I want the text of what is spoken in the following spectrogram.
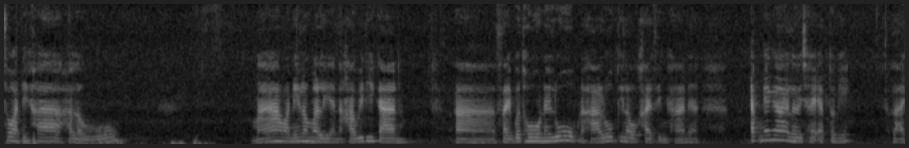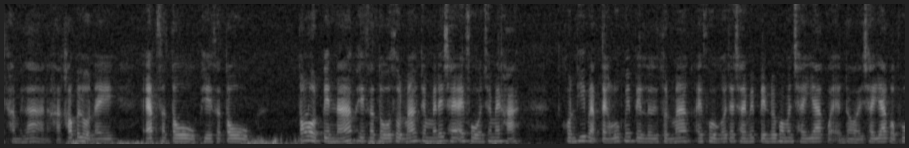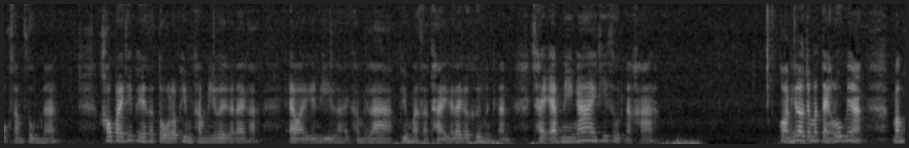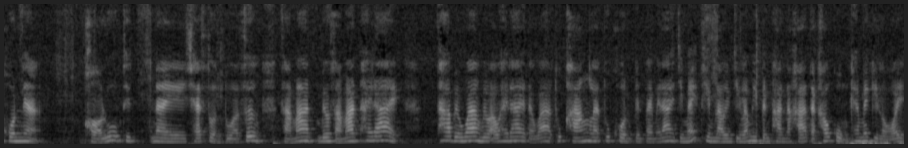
สวัสดีค่ะ ฮัลโหล มาวันนี้เรามาเรียนนะคะ วิธีการใส่เบอร์โทรในรูปนะคะ รูปที่เราขายสินค้าเนี่ย แอปง่ายๆเลยใช้แอปตัวนี้ Line Camera นะคะ เข้าไปโหลดในแอป Store Play Store ต้องโหลดเป็นนะ Play Store ส่วนมากจะไม่ได้ใช้ iPhone ใช่ไหมคะ คนที่แบบแต่งรูปไม่เป็นเลย ส่วนมาก iPhone ก็จะใช้ไม่เป็นด้วยเพราะมันใช้ยากกว่า Android ใช้ยากกว่าพวก Samsung นะ เข้าไปที่ Play Store แล้วพิมพ์คำนี้เลยก็ได้ค่ะ L I N E Line Camera พิมพ์ภาษาไทยก็ได้ก็ขึ้นเหมือนกัน ใช้แอปนี้ง่ายที่สุดนะคะ ก่อนที่เราจะมาแต่งรูปเนี่ย บางคนเนี่ยขอรูปที่ในแชทส่วนตัว ซึ่งสามารถเบลสามารถให้ได้ ถ้าเบลว่างเบลเอาให้ได้ แต่ว่าทุกครั้งและทุกคนเป็นไปไม่ได้จริงไหมทีมเราจริง ๆ แล้วมีเป็นพันนะคะ แต่เข้ากลุ่มแค่ไม่กี่ร้อย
